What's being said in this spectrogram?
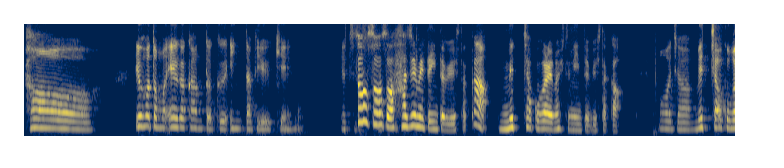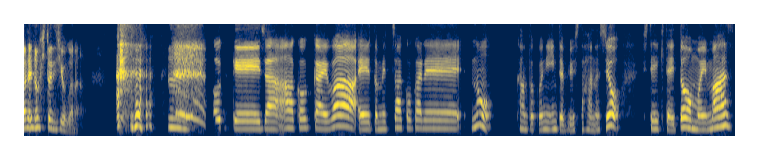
はあ。両方とも映画監督、インタビュー系のやつ？そうそうそう、初めてインタビューしたか、めっちゃ憧れの人にインタビューしたか。もうじゃあ、めっちゃ憧れの人にしようかな。うん。オッケー、じゃあ、今回は、えっと、めっちゃ憧れの監督にインタビューした話をしていきたいと思います。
